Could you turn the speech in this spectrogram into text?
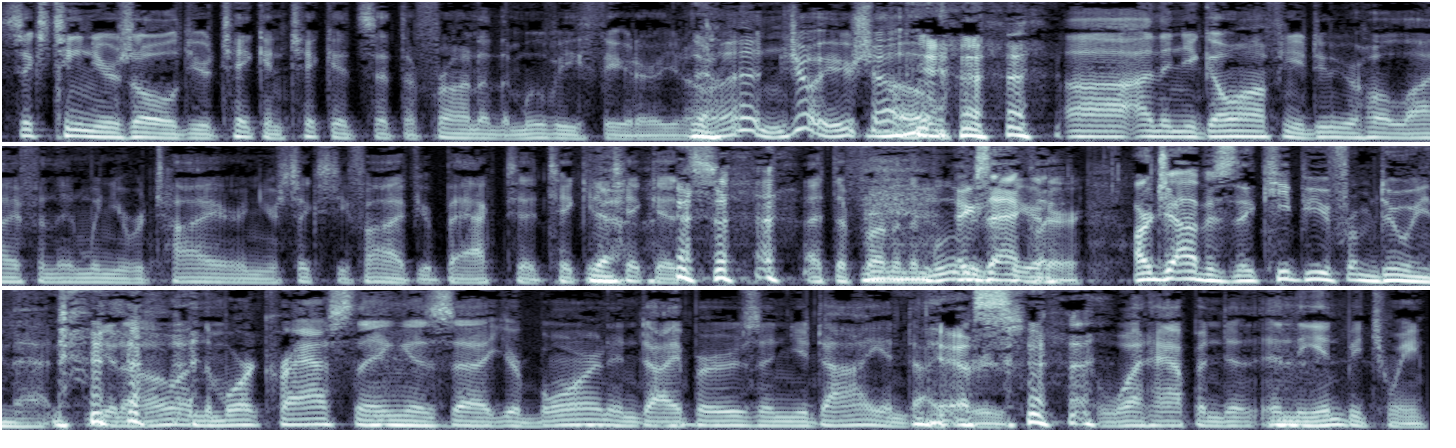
16 years old, you're taking tickets at the front of the movie theater, you know, "Eh, enjoy your show. uh, and then you go off and you do your whole life. And then when you retire and you're 65, you're back to taking Yeah. tickets at the front of the movie exactly. theater. Our job is to keep you from doing that. You know, and the more crass thing is uh, you're born in diapers and you die in diapers. Yes. what happened in, in the in between?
